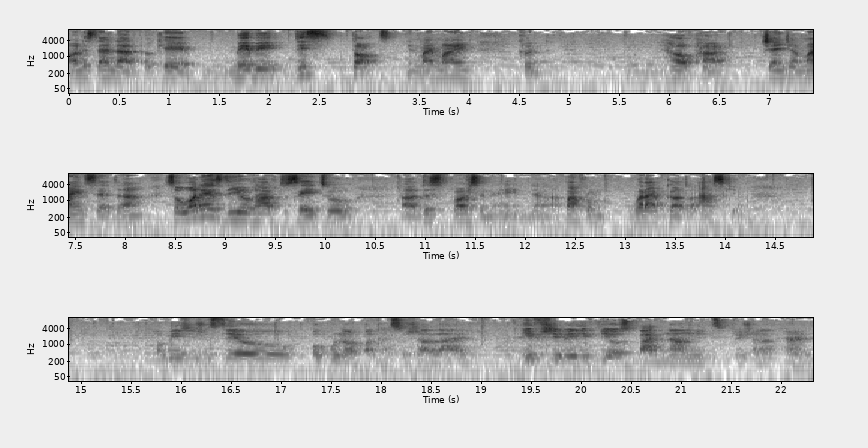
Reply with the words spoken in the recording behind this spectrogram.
understand that okay, maybe this thought in my mind could help her change her mindset. Uh, so, what else do you have to say to uh, this person? And uh, apart from what I've got to ask you, For me, she should still open up on her social life if she really feels bad now with the situation at hand.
